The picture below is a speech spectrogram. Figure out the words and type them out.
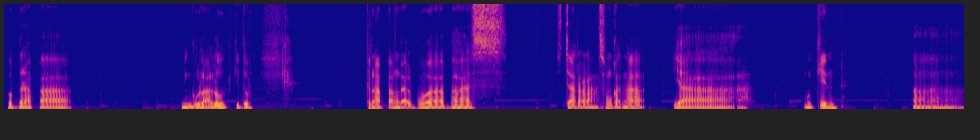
beberapa minggu lalu gitu. Kenapa nggak gue bahas secara langsung? Karena ya mungkin uh,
